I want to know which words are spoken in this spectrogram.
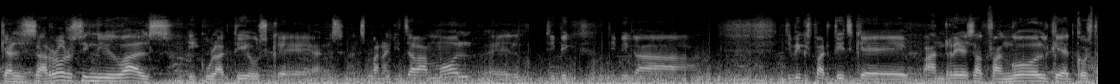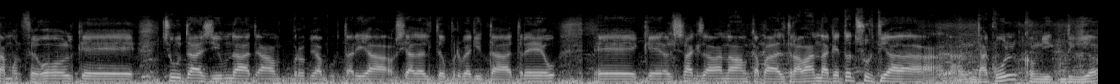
que els errors individuals i col·lectius que ens, ens penalitzaven molt, el típic, típica, típics partits que en res et fan gol, que et costa molt fer gol, que xutes i un de la teva pròpia porteria, o sigui, del teu propi equip treu, eh, que els sacs de banda van cap a l'altra banda, que tot sortia de, de cul, com dic dic jo,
